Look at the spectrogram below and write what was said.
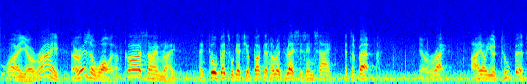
Why, you're right. There is a wallet. Of course I'm right. And two bits will get you bucked that her address is inside. It's a bet. You're right. I owe you two bits.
